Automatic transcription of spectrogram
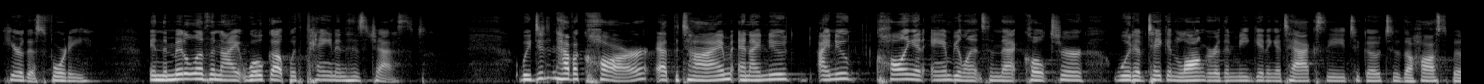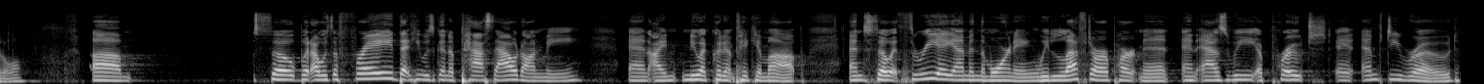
hear this 40, in the middle of the night woke up with pain in his chest. We didn't have a car at the time, and I knew, I knew calling an ambulance in that culture would have taken longer than me getting a taxi to go to the hospital. Um, so, but I was afraid that he was going to pass out on me, and I knew I couldn't pick him up. And so at 3 a.m. in the morning, we left our apartment, and as we approached an empty road,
